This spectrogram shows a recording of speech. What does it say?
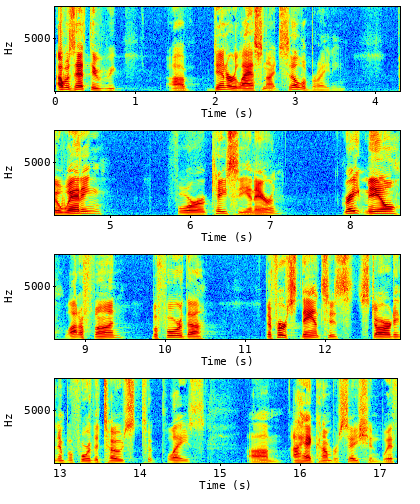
I was at the uh, dinner last night celebrating the wedding for Casey and Aaron. Great meal, a lot of fun. Before the, the first dances started and before the toast took place, um, I had conversation with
